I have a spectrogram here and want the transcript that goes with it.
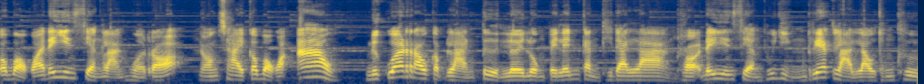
ก็บอกว่าได้ยินเสียงหลานหัวเราะ น้องชายก็บอกว่าอ้าว นึกว่าเรากับหลานตื่นเลยลงไปเล่นกันที่ด้านล่าง เพราะได้ยินเสียงผู้หญิงเรียกหลานเราทั้งคื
